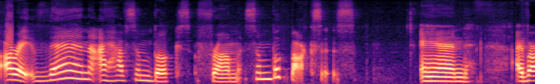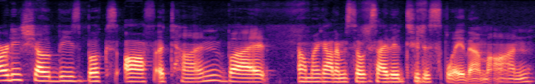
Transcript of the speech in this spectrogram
All right, then I have some books from some book boxes. And I've already showed these books off a ton, but oh my god, I'm so excited to display them on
